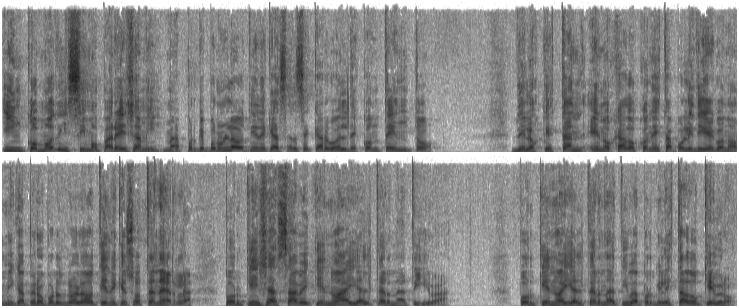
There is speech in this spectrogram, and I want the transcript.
incomodísimo para ella misma, porque por un lado tiene que hacerse cargo del descontento de los que están enojados con esta política económica, pero por otro lado tiene que sostenerla, porque ella sabe que no hay alternativa. ¿Por qué no hay alternativa? Porque el Estado quebró.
